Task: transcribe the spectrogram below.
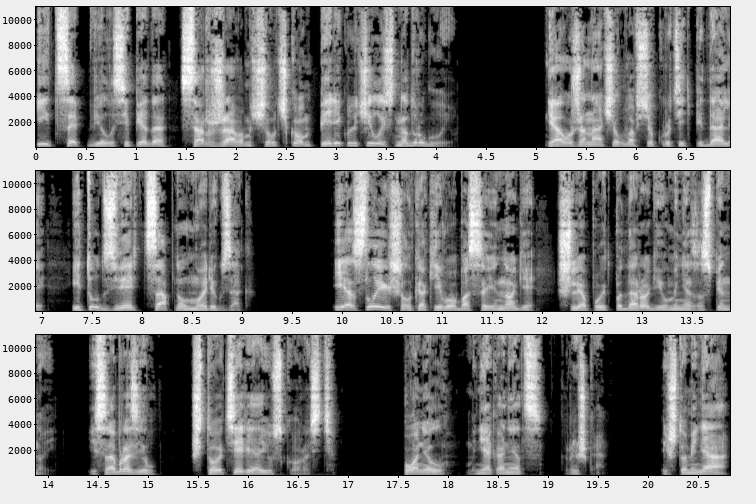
и цепь велосипеда с ржавым щелчком переключилась на другую. Я уже начал вовсю крутить педали, и тут зверь цапнул мой рюкзак. Я слышал, как его босые ноги шлепают по дороге у меня за спиной, и сообразил, что теряю скорость. Понял, мне конец, крышка. И что меня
